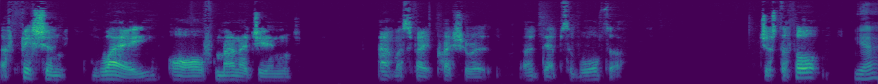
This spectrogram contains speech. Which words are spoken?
efficient way of managing atmospheric pressure at, at depths of water. Just a thought. Yeah.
